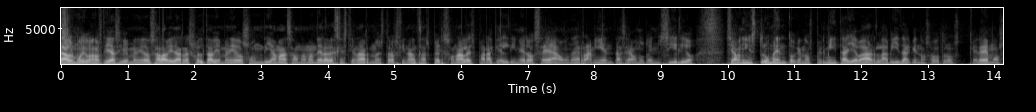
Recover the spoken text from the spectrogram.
Tal? Muy buenos días y bienvenidos a la vida resuelta, bienvenidos un día más a una manera de gestionar nuestras finanzas personales para que el dinero sea una herramienta, sea un utensilio, sea un instrumento que nos permita llevar la vida que nosotros queremos.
